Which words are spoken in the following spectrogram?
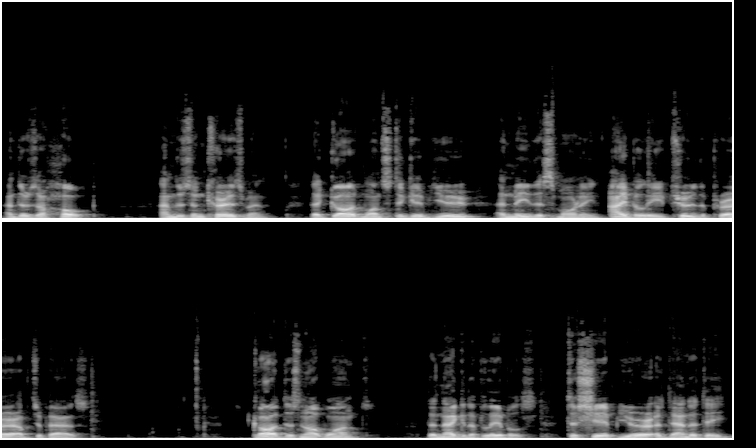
and there's a hope and there's encouragement that God wants to give you and me this morning, I believe, through the prayer of Jabez. God does not want the negative labels to shape your identity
